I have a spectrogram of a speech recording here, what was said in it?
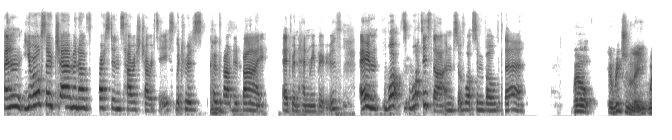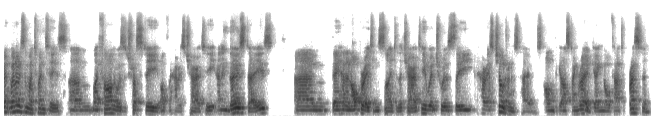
And you're also chairman of Preston's Harris Charities, which was mm-hmm. co-founded by Edwin Henry Booth. Um, what what is that, and sort of what's involved there? Well, originally, when, when I was in my twenties, um, my father was a trustee of the Harris Charity, and in those days, um, they had an operating side to the charity, which was the Harris Children's Homes on the Garstang Road, going north out of Preston.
